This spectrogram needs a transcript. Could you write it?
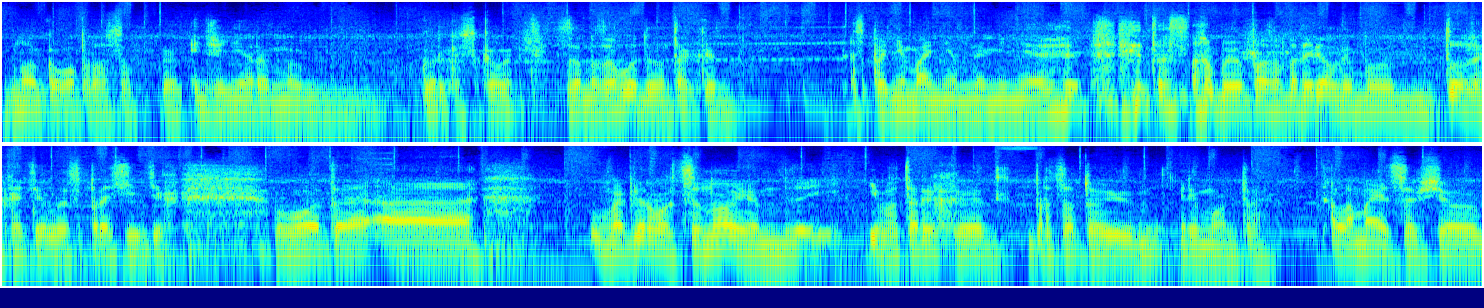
много вопросов к инженерам Горьковского самозавода, он так с пониманием на меня это самое посмотрел, ему тоже хотелось спросить их. Вот, а, а, во-первых, ценой, и, во-вторых, э, простотой ремонта. Ломается все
